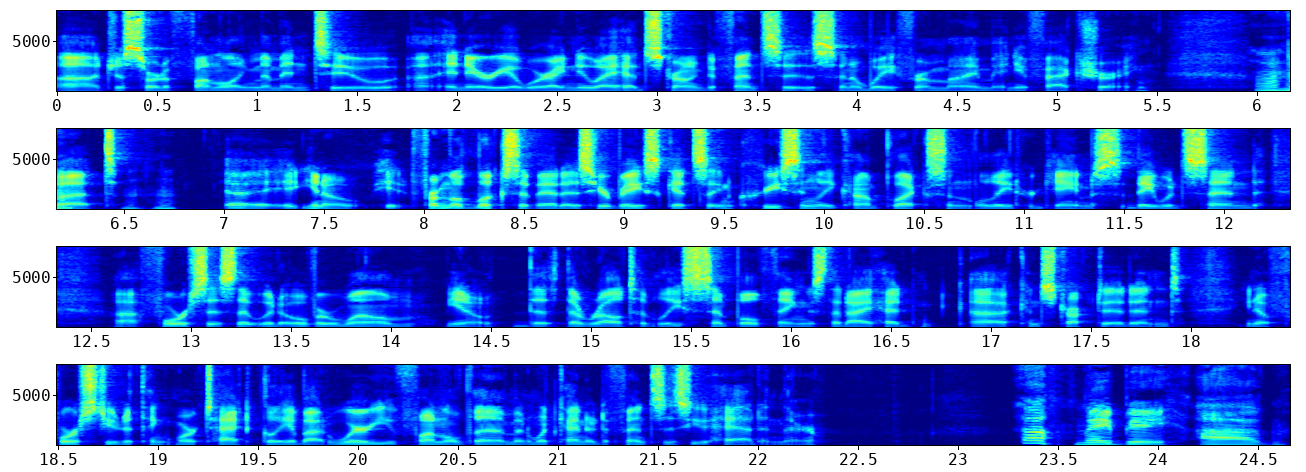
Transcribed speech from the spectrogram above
uh, just sort of funneling them into uh, an area where i knew i had strong defenses and away from my manufacturing. Mm-hmm, but mm-hmm. Uh, it, you know, it, from the looks of it, as your base gets increasingly complex in the later games, they would send uh, forces that would overwhelm you know the, the relatively simple things that I had uh, constructed, and you know forced you to think more tactically about where you funnel them and what kind of defenses you had in there. Oh, maybe. Um,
